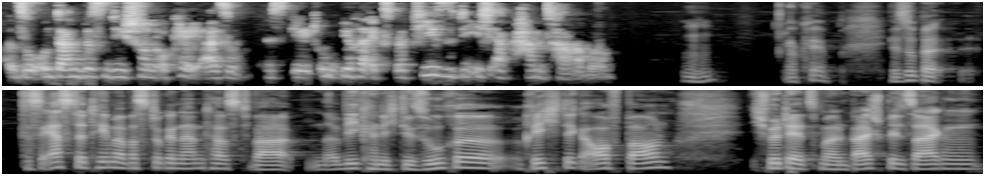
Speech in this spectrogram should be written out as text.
Also und dann wissen die schon, okay, also es geht um Ihre Expertise, die ich erkannt habe. Mhm. Okay, ja super. Das erste Thema, was du genannt hast, war, wie kann ich die Suche richtig aufbauen? Ich würde jetzt mal ein Beispiel sagen,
